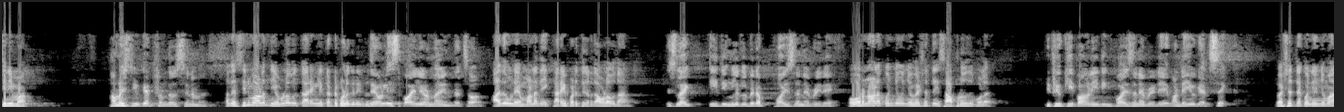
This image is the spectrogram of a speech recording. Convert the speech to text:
Cinema How much do you get from those cinemas? அந்த சினிமாவில இருந்து எவ்வளவு காரியங்களை கற்றுக்கொள்கிறீர்கள் They only spoil your mind, that's all. அது உங்களுடைய மனதை கரைப்படுத்துகிறது அவ்வளவுதான் It's like eating little bit of poison every day. ஒவ்வொரு நாளும் கொஞ்சம் கொஞ்சம் விஷத்தை சாப்பிடுவது போல If you keep on eating poison every day, one day you get sick. விஷத்தை கொஞ்சம் கொஞ்சமா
